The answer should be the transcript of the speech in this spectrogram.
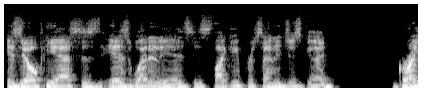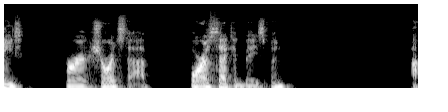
His OPS is is what it is. His slugging percentage is good, great for a shortstop or a second baseman. Uh,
